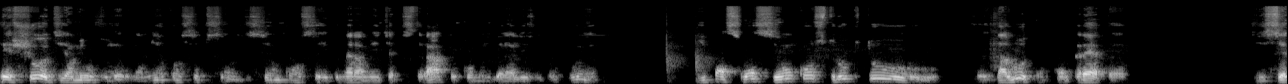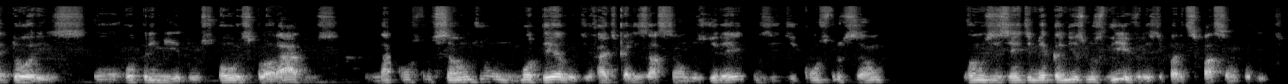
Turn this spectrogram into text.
deixou de, a meu ver, na minha concepção, de ser um conceito meramente abstrato, como o liberalismo propunha, e passou a ser um construto da luta concreta, de setores eh, oprimidos ou explorados na construção de um modelo de radicalização dos direitos e de construção, vamos dizer, de mecanismos livres de participação política.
